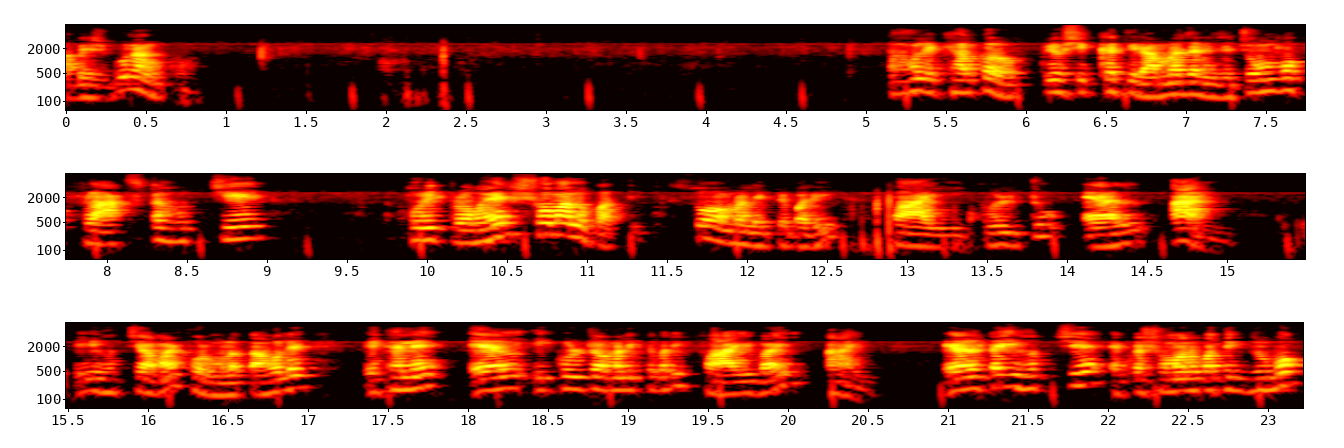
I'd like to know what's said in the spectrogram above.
আবেশ গুণাঙ্ক। তাহলে খেয়াল করো, প্রিয় শিক্ষার্থীরা, আমরা জানি যে চৌম্বক ফ্লাক্সটা হচ্ছে তড়িৎ প্রবাহের সমানুপাতিক। সো আমরা লিখতে পারি phi equal to L I এই হচ্ছে আমার ফর্মুলা তাহলে এখানে এল ইকুয়াল টু আমরা লিখতে পারি ফাই বাই আই এলটাই হচ্ছে একটা সমানুপাতিক ধ্রুবক,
